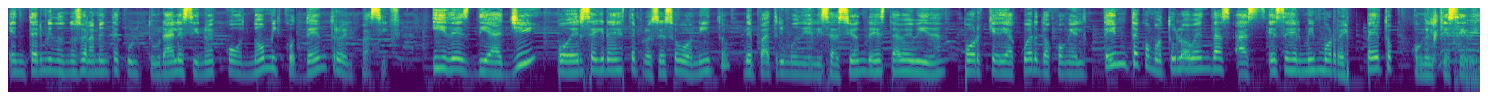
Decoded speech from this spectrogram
en términos no solamente culturales, sino económicos dentro del Pacífico. Y desde allí poder seguir en este proceso bonito de patrimonialización de esta bebida, porque de acuerdo con el tinte como tú lo vendas, as- ese es el mismo respeto con el que se ve.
